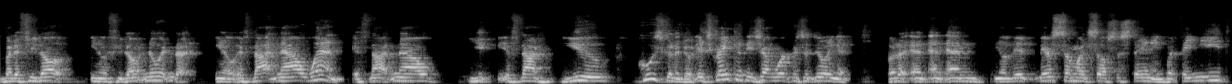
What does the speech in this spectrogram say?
but if you don't you know if you don't do it you know if not now when? If not now you, if not you who's going to do it? It's great that these young workers are doing it but and and and you know they're, they're somewhat self-sustaining but they need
